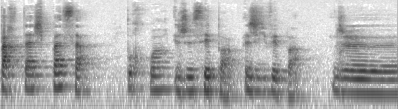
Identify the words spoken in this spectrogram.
partage pas ça. Pourquoi? Je sais pas, j'y vais pas. Je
